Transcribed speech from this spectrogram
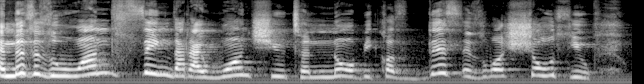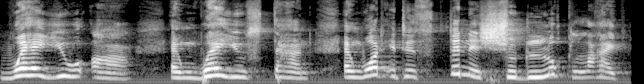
And this is one thing that I want you to know because this is what shows you where you are and where you stand and what it is finished should look like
